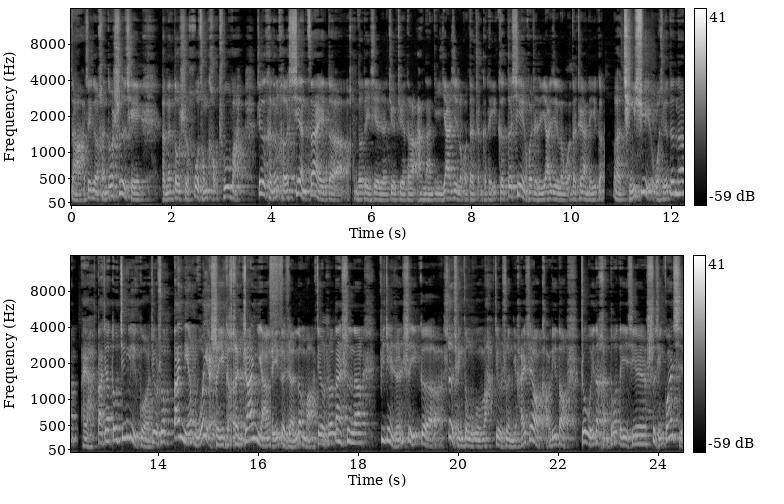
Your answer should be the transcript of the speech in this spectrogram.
啊。这个很多事情可能都是祸从口出吧。这个可能和现在的很多的一些人就觉得啊，那你压抑了我的整个的一个个性，或者是压抑了我的这样的一个。呃，情绪，我觉得呢，哎呀，大家都经历过，就是说，当年我也是一个很张扬的一个人了嘛，就是说，但是呢，毕竟人是一个社群动物嘛，就是说，你还是要考虑到周围的很多的一些事情关系。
